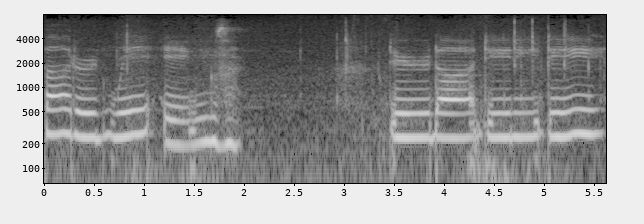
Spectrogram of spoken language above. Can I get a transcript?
Buttered wings. Do da dee dee dee.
